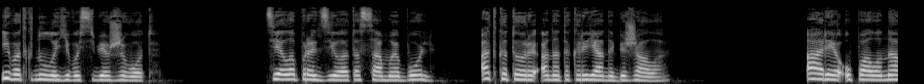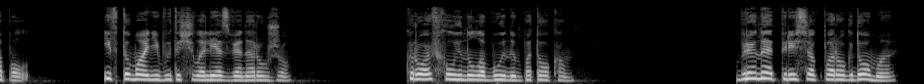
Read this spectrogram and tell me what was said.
и воткнула его себе в живот. Тело пронзила та самая боль, от которой она так рьяно бежала. Ария упала на пол и в тумане вытащила лезвие наружу. Кровь хлынула буйным потоком. Брюнет пересек порог дома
